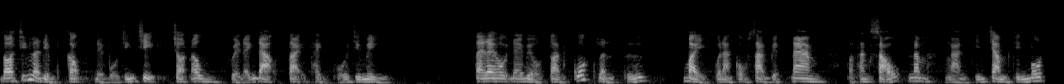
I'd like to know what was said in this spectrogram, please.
Đó chính là điểm cộng để Bộ Chính trị chọn ông về lãnh đạo tại thành phố Hồ Chí Minh. Tại Đại hội đại biểu toàn quốc lần thứ 7 của Đảng Cộng sản Việt Nam vào tháng 6 năm 1991,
